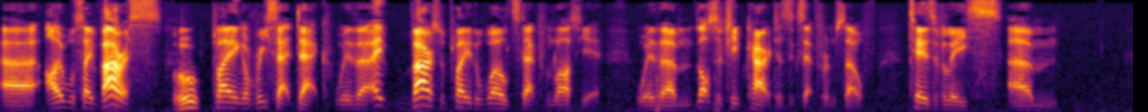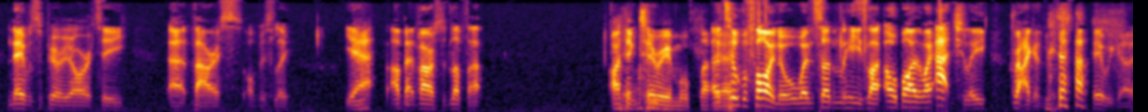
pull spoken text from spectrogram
uh, I will say Varys Ooh, playing a reset deck with uh, eh, Varys would play the world's deck from last year with um, lots of cheap characters except for himself. Tears of Lys, um, Naval Superiority, uh, Varys, obviously. Yeah, I bet Varys would love that. I think Tyrion will play. Until the final, when suddenly he's like, "Oh, by the way, actually, dragons." Here we go.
